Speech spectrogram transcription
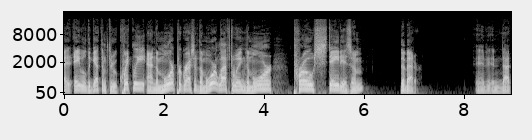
able to get them through quickly. And the more progressive, the more left wing, the more pro statism, the better. And, and, that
